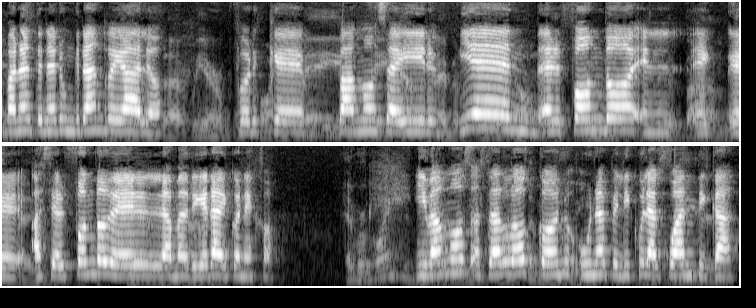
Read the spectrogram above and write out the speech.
van a tener un gran regalo, porque vamos a ir bien el fondo, eh, eh, hacia el fondo de la madriguera del conejo. Y vamos a hacerlo con una película cuántica.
